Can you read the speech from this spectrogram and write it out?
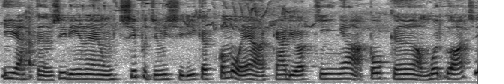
E a tangerina é um tipo de mexerica, como é a carioquinha, a pocã, a morgote,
